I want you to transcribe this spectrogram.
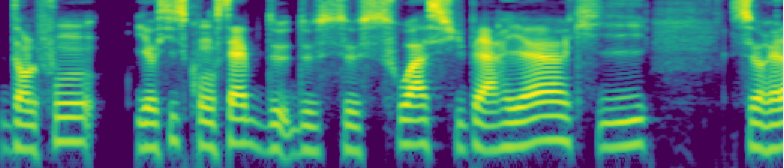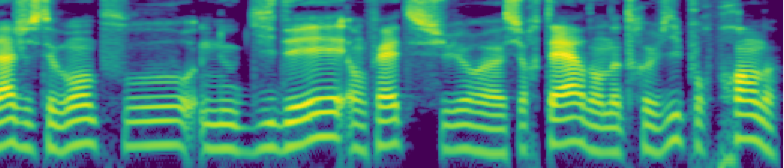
dans le fond, il y a aussi ce concept de, ce soi supérieur qui serait là justement pour nous guider en fait sur, euh, sur Terre dans notre vie pour prendre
